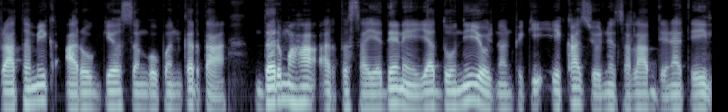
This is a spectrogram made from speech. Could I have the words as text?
प्राथमिक आरोग्य संगोपनकर्ता दरमहा अर्थसहाय्य देणे या दोन्ही योजनांपैकी एकाच योजनेचा लाभ देण्यात येईल.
